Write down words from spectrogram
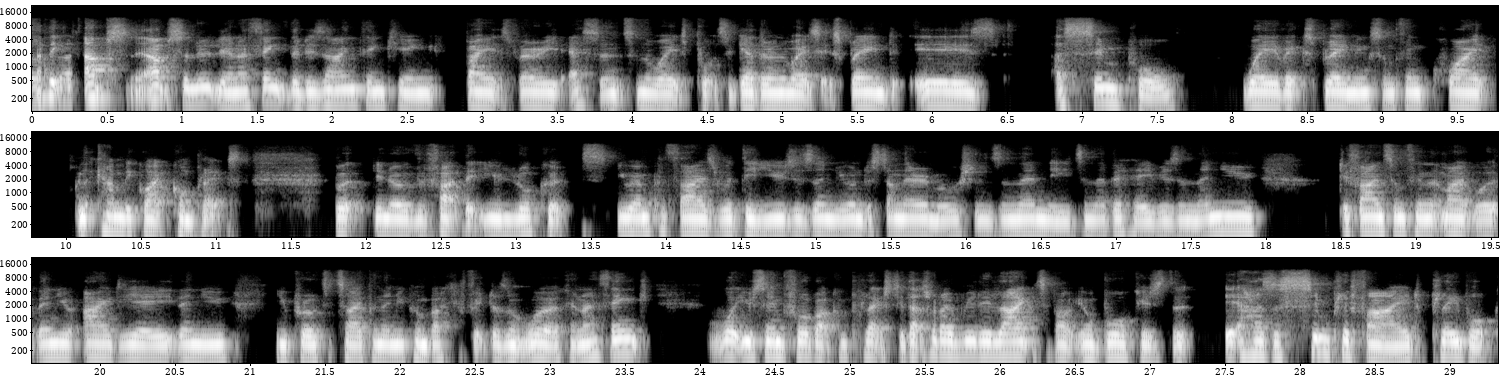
I think absolutely, and I think the design thinking, by its very essence and the way it's put together and the way it's explained, is a simple way of explaining something quite that can be quite complex. But you know, the fact that you look at, you empathize with the users and you understand their emotions and their needs and their behaviors, and then you define something that might work. Then you ideate, then you you prototype, and then you come back if it doesn't work. And I think what you were saying before about complexity, that's what I really liked about your book is that it has a simplified playbook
